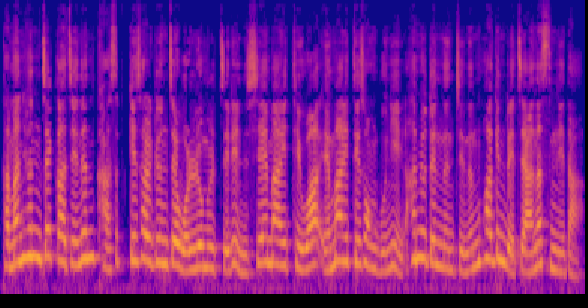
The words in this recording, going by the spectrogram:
다만 현재까지는 가습기 살균제 원료 물질인 CMIT와 MIT 성분이 함유됐는지는 확인되지 않았습니다.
